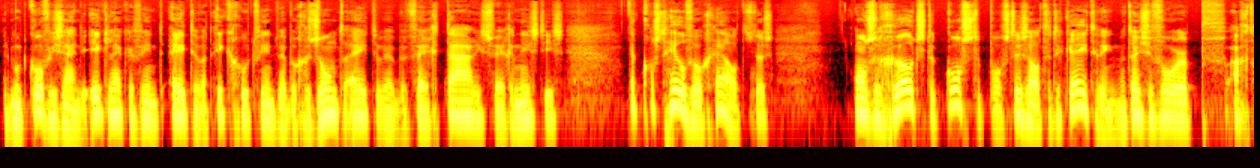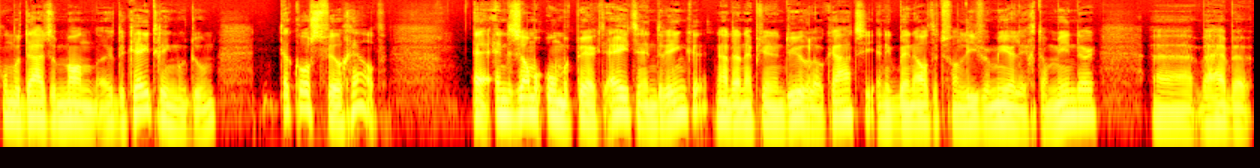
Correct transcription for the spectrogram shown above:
Het moet koffie zijn die ik lekker vind, eten wat ik goed vind. We hebben gezond eten, we hebben vegetarisch, veganistisch. Dat kost heel veel geld. Dus onze grootste kostenpost is altijd de catering. Want als je voor 800.000 man eh, de catering moet doen, dat kost veel geld. Eh, en het is allemaal onbeperkt eten en drinken. Nou, dan heb je een dure locatie. En ik ben altijd van liever meer licht dan minder. Uh, we hebben,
